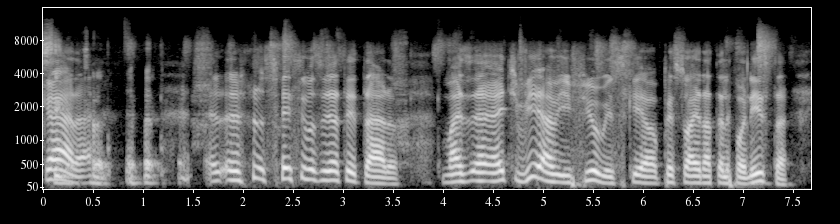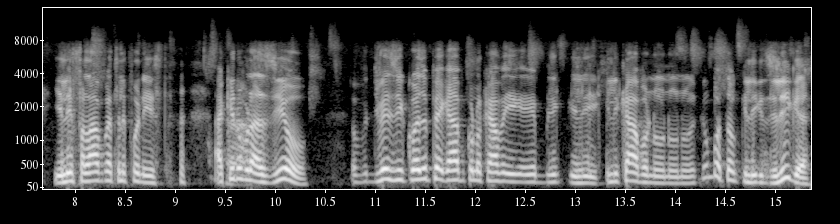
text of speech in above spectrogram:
Cara. Sim, Eu, eu não sei se vocês já tentaram, mas é, a gente via em filmes que o pessoal ia na telefonista e ele falava com a telefonista. Aqui no Ah. Brasil, de vez em quando eu pegava e colocava e, e clicava no, no, no, no botão que liga e desliga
